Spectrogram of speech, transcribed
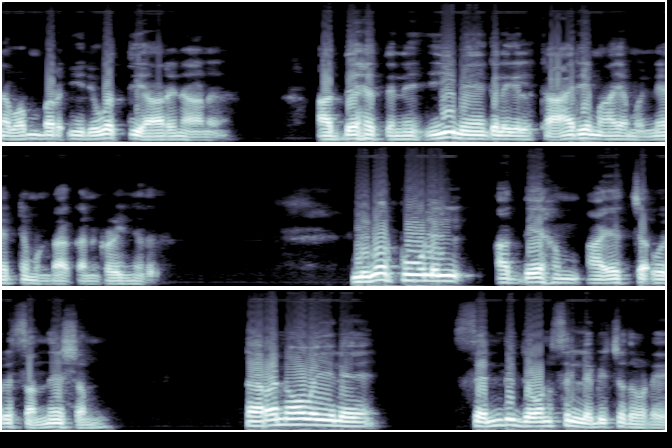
നവംബർ ഇരുപത്തിയാറിനാണ് അദ്ദേഹത്തിന് ഈ മേഖലയിൽ കാര്യമായ മുന്നേറ്റം ഉണ്ടാക്കാൻ കഴിഞ്ഞത്. ലിവർപൂളിൽ അദ്ദേഹം അയച്ച ഒരു സന്ദേശം ടെറനോവയിലെ സെന്റ് ജോൺസിൽ ലഭിച്ചതോടെ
